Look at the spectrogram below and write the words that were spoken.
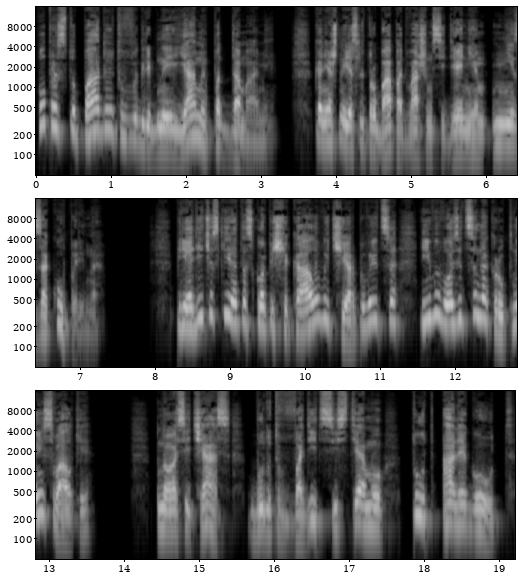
попросту падают в выгребные ямы под домами. Конечно, если труба под вашим сиденьем не закупорена. Периодически это скопище кала вычерпывается и вывозится на крупные свалки. Но сейчас будут вводить систему тут але гуд,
